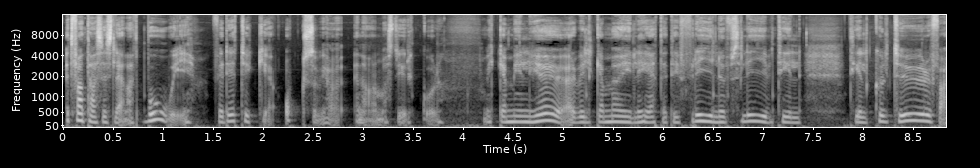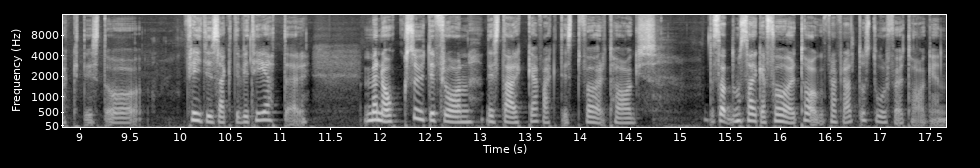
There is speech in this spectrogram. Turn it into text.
ett fantastiskt län att bo i, för det tycker jag också vi har enorma styrkor. Vilka miljöer, vilka möjligheter till friluftsliv, till, till kultur faktiskt och fritidsaktiviteter. Men också utifrån det starka faktiskt företags, de starka företag, framförallt de storföretagen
